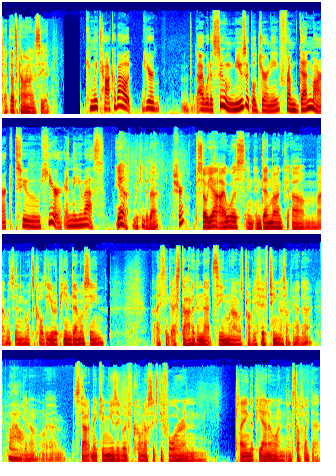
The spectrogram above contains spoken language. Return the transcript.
That that's kind of how I see it. Can we talk about your, I would assume, musical journey from Denmark to here in the U.S.? Yeah, we can do that. Sure. So yeah, I was in in Denmark. Um, I was in what's called the European demo scene. I think I started in that scene when I was probably 15 or something like that. Wow. You know, um, started making music with Commodore 64 and playing the piano and, and stuff like that.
